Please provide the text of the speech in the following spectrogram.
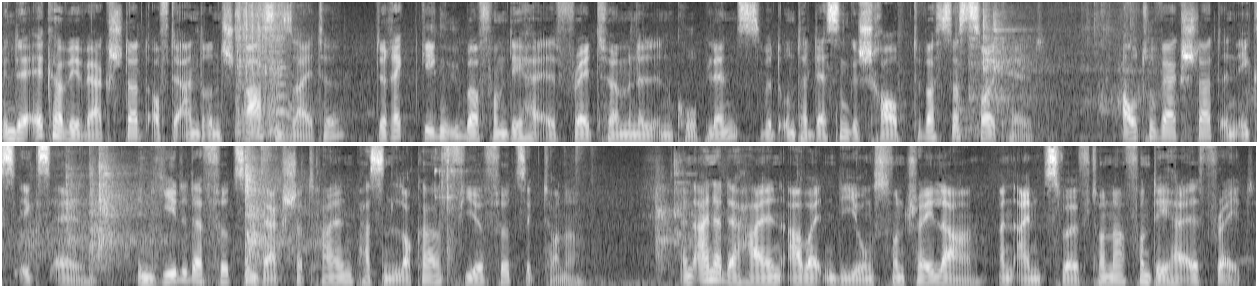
In der Lkw-Werkstatt auf der anderen Straßenseite, direkt gegenüber vom DHL Freight Terminal in Koblenz, wird unterdessen geschraubt, was das Zeug hält. Autowerkstatt in XXL. In jede der 14 Werkstatthallen passen locker vier 40-Tonner. In einer der Hallen arbeiten die Jungs von Trailer, an einem 12-Tonner von DHL Freight.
